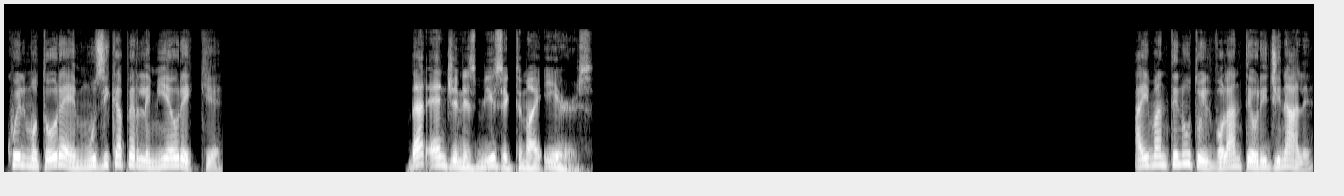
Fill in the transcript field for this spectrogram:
Quel motore è musica per le mie orecchie. That engine is music to my ears. Hai mantenuto il volante originale?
